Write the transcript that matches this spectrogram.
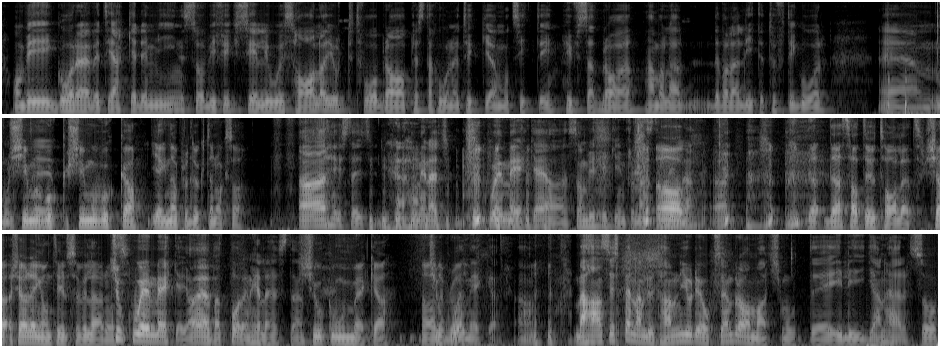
om vi går över till akademin så vi fick se Lewis Hall ha gjort två bra prestationer tycker jag mot City. Hyfsat bra. Han var, det var lite tufft igår. Eh, mot, Shimovuka, egna produkten också. Ja, just det. Du menar Chukwuemeka ja, som vi fick in från Aston Villa. Ja. Där, där satt uttalet. Kör, kör en gång till så vi lär oss. Chukwuemeka, jag har övat på den hela hösten. Chukwuemeka. Ja, Chukwuemeka. Ja. Men han ser spännande ut. Han gjorde också en bra match mot, eh, i ligan här. Så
